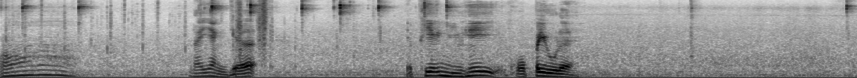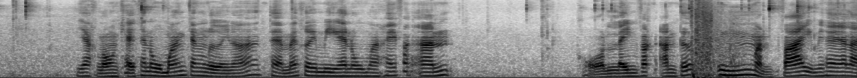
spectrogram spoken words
อ๋อได้อย่างเยอะ เดี๋ยวเพียงยิงให้หัวปิวเลย อยากลองใช้ธนูมั้งจังเลยนะ แต่ไม่เคยมีธนูมาให้ฟักอัน อเล็งฟักอันเถอะอืมหมันไฟไม่ใช่อะไร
